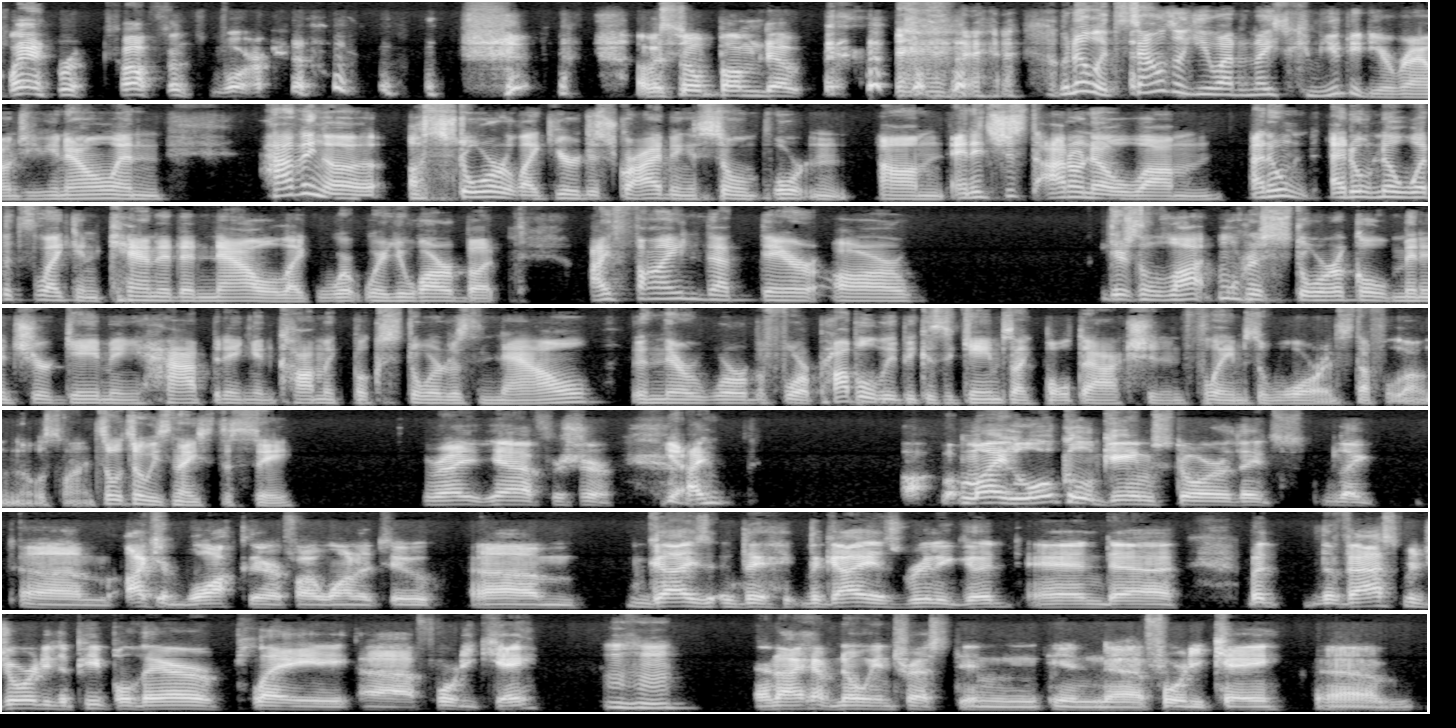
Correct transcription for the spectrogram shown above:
playing, quit playing War. I was so bummed out. no, it sounds like you had a nice community around you, you know, and having a, a store like you're describing is so important. Um, and it's just, I don't know, um, I don't, I don't know what it's like in Canada now, like where, where you are, but I find that there are there's a lot more historical miniature gaming happening in comic book stores now than there were before, probably because of games like Bolt Action and Flames of War and stuff along those lines. So it's always nice to see. Right. Yeah, for sure. Yeah. I, uh, my local game store, that's like, um, I could walk there if I wanted to. Um, guys, the, the guy is really good. And, uh, but the vast majority of the people there play, uh, 40K. Mm-hmm and I have no interest in in uh, 40k. Um,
